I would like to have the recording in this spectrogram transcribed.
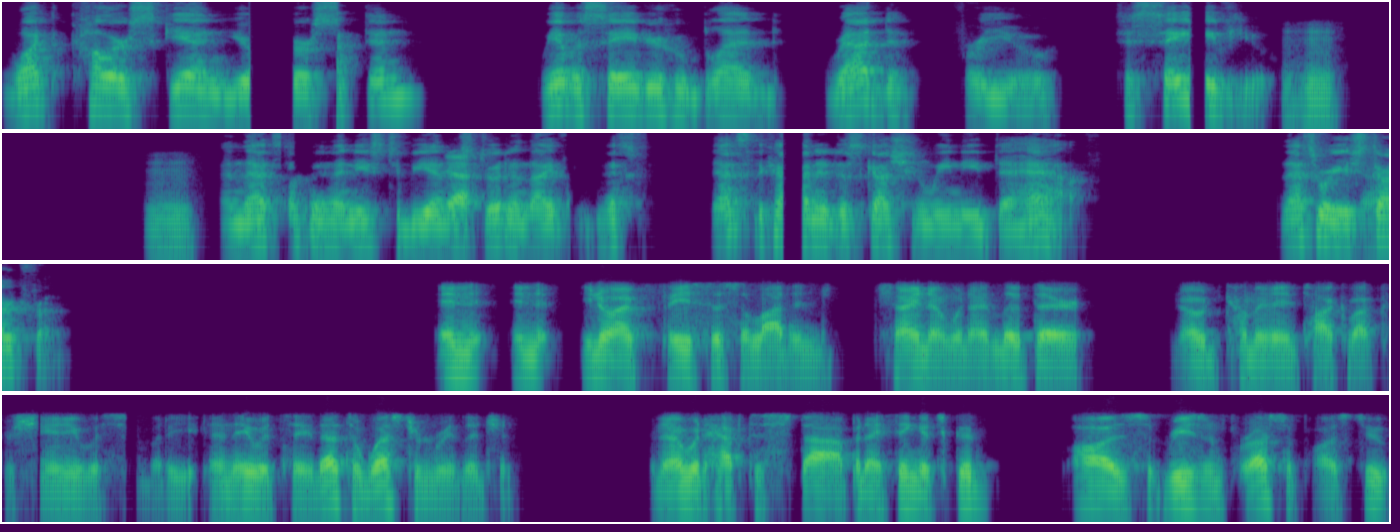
what color skin you're sucked in. We have a Savior who bled red for you to save you. Mm-hmm. Mm-hmm. And that's something that needs to be understood. Yeah. And I that's that's the kind of discussion we need to have. That's where you start from. And and you know, I've faced this a lot in China when I lived there. You know, I would come in and talk about Christianity with somebody, and they would say that's a Western religion, and I would have to stop. And I think it's good pause reason for us to pause too.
